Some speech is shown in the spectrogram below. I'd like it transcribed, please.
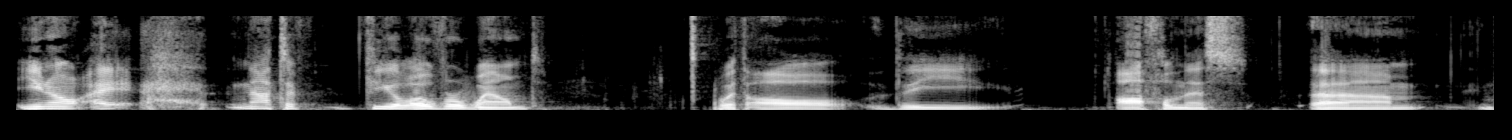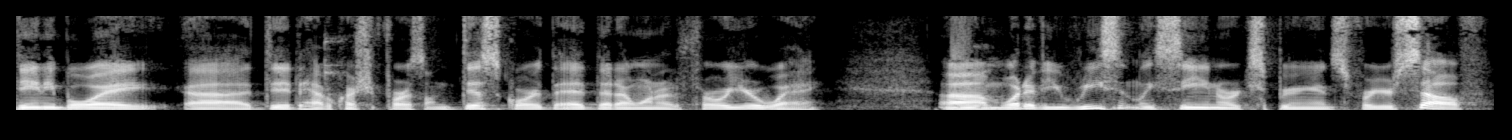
you know i not to feel overwhelmed with all the awfulness um, danny boy uh, did have a question for us on discord ed that i wanted to throw your way um, what have you recently seen or experienced for yourself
